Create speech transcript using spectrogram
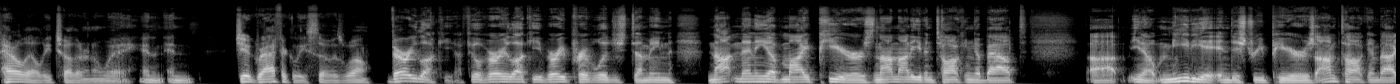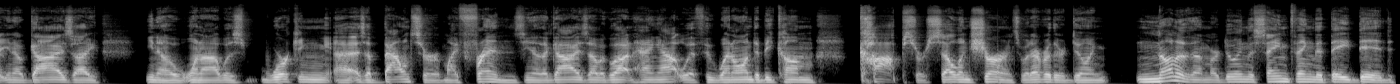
parallel each other in a way, and and geographically so as well. very lucky. I feel very lucky, very privileged. I mean, not many of my peers, and I'm not even talking about, uh, you know, media industry peers. I'm talking about, you know, guys I, you know, when I was working uh, as a bouncer, my friends, you know, the guys I would go out and hang out with who went on to become cops or sell insurance, whatever they're doing. None of them are doing the same thing that they did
